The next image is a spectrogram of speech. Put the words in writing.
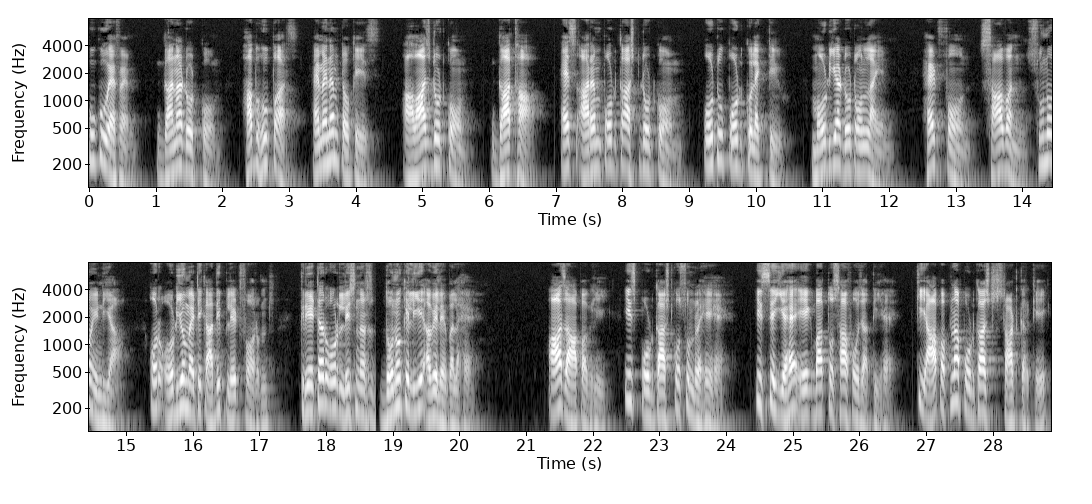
Kuku F M Gaana dot com, hub hoppers M N M talkies, Awaaz dot com, Gaatha S R M podcast dot com, O two pod collective, मोडिया dot online headphone Saavn, Suno India और ऑडियोमेटिक आदि प्लेटफॉर्म्स क्रिएटर और लिसनर्स दोनों के लिए अवेलेबल है। आज आप अभी इस पॉडकास्ट को सुन रहे हैं। इससे यह एक बात तो साफ़ हो जाती है कि आप अपना पॉडकास्ट स्टार्ट करके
